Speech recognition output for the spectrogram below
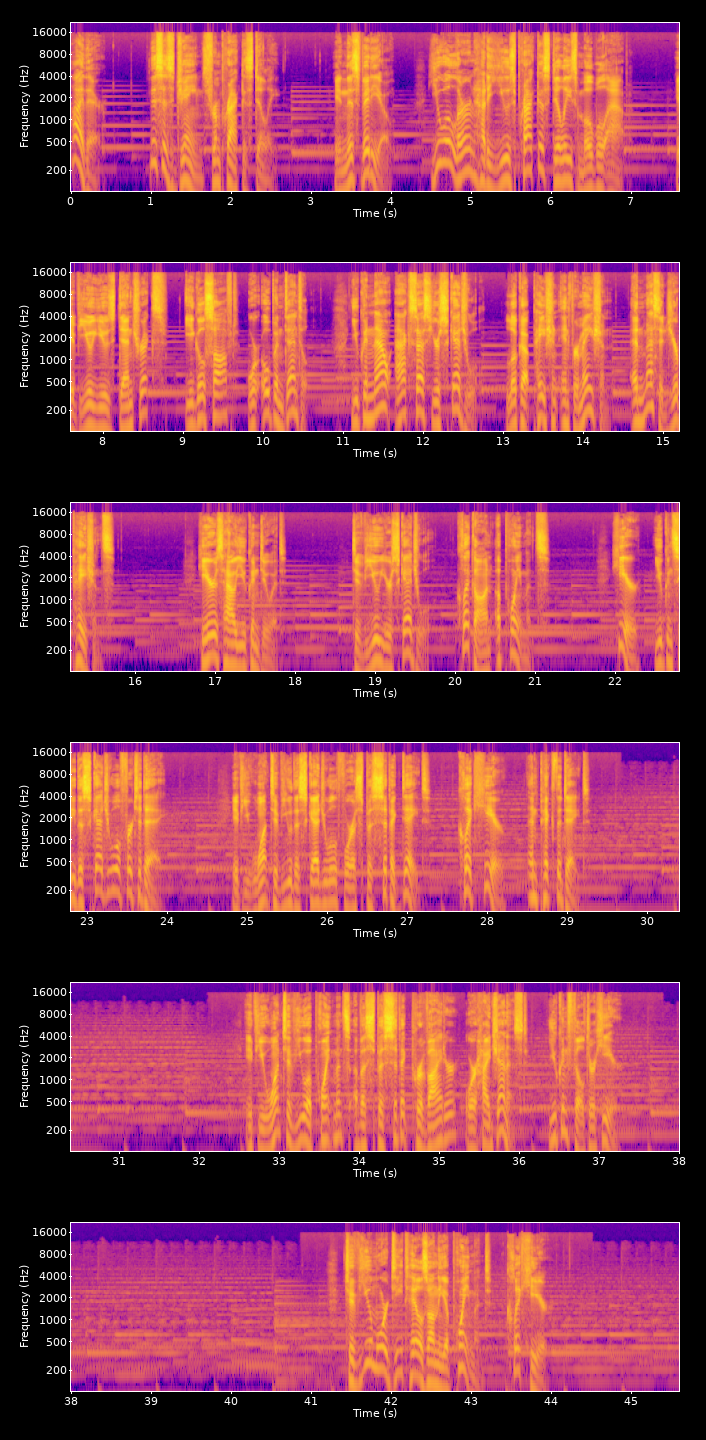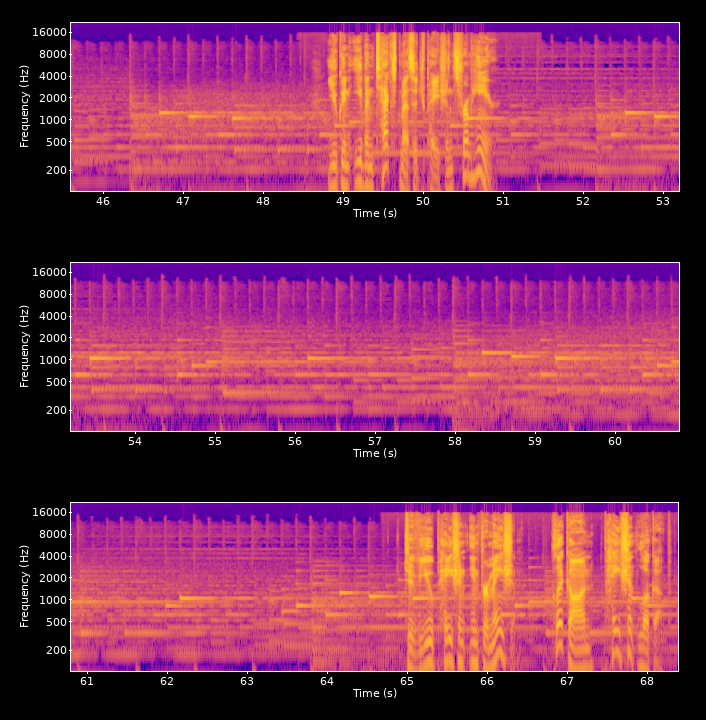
Hi there, this is James from Practice Dilly. In this video, you will learn how to use Practice Dilly's mobile app. If you use Dentrix, Eaglesoft, or Open Dental, you can now access your schedule, look up patient information, and message your patients. Here's how you can do it. To view your schedule, click on Appointments. Here, you can see the schedule for today. If you want to view the schedule for a specific date, click here and pick the date. If you want to view appointments of a specific provider or hygienist, you can filter here. To view more details on the appointment, click here. You can even text message patients from here. To view patient information, click on Patient Lookup.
